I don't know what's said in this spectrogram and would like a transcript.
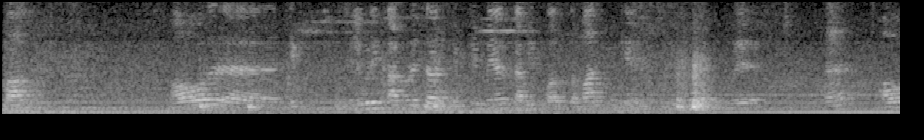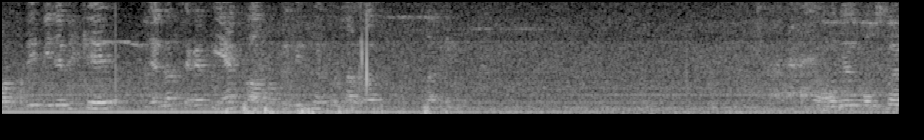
पद और अ, एक सिलीगुड़ी कारपोरेशन डिप्टी मेयर का भी पद संभाल चुके हुए हैं और अभी बीजेपी के जनरल सेक्रेटरी हैं तो आप लोग के बीच में छोटा पद रखेंगे আমাদের পোস্টার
